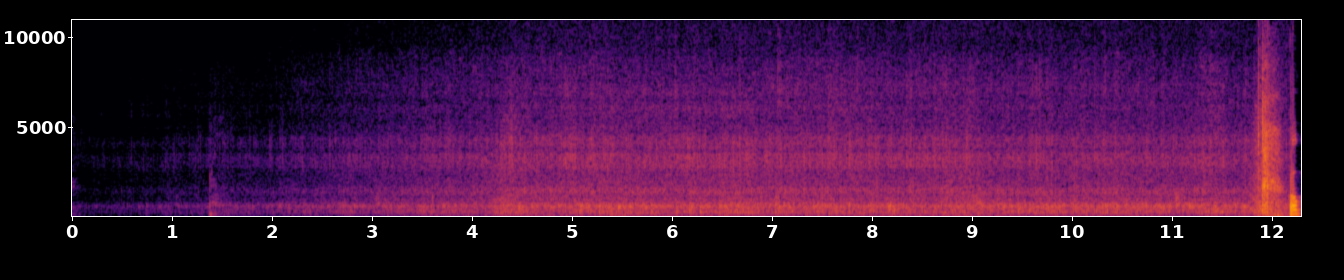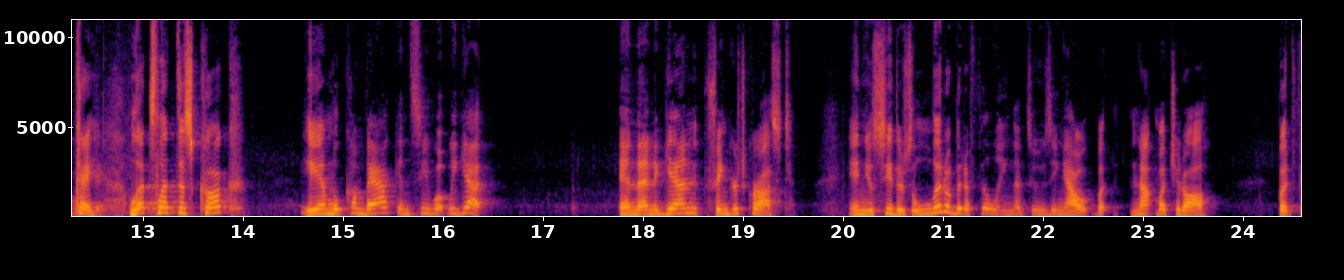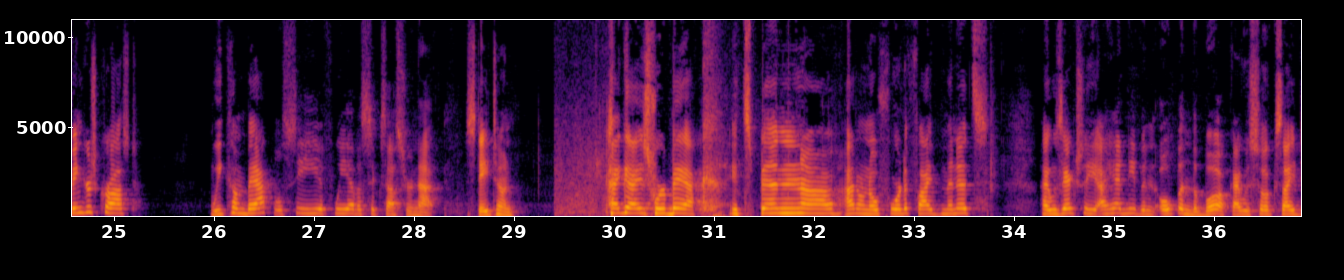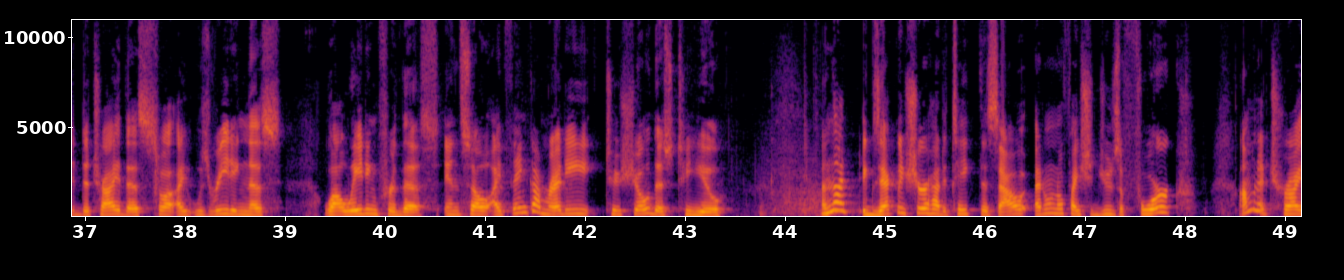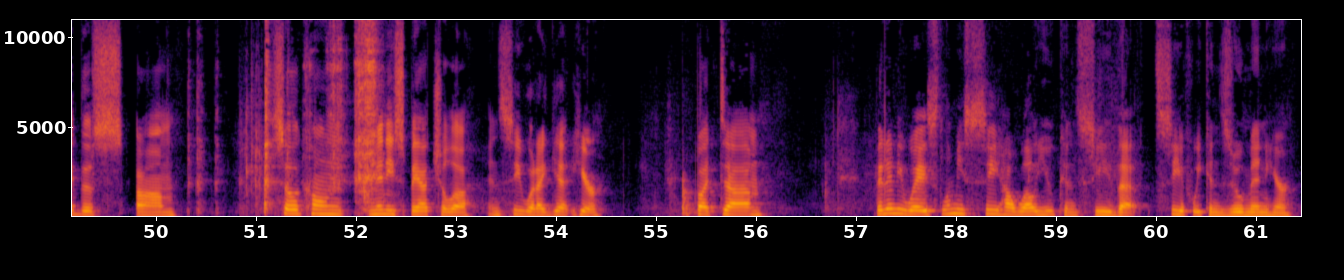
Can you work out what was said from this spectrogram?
Okay, let's let this cook and we'll come back and see what we get. And then again, fingers crossed. And you'll see there's a little bit of filling that's oozing out, but not much at all. But fingers crossed, we come back, we'll see if we have a success or not. Stay tuned. Hi guys, we're back. It's been, uh, I don't know, four to five minutes. I was actually, I hadn't even opened the book. I was so excited to try this. So I was reading this while waiting for this. And so I think I'm ready to show this to you. I'm not exactly sure how to take this out. I don't know if I should use a fork. I'm going to try this um, silicone mini spatula and see what I get here. But, um, but anyways, let me see how well you can see that. See if we can zoom in here.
